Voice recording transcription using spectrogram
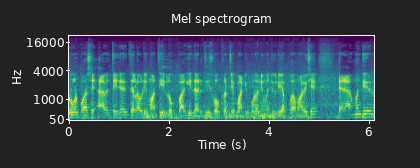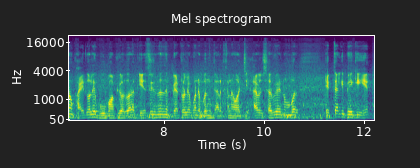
રોડ પાસે આવેલ તેજારી તલાવડીમાંથી લોક ભાગીદારીથી સ્વ ખર્ચે માટી પોળોની મંજૂરી આપવામાં આવી છે. ત્યારે આ મંજૂરીનો ફાયદો લઈ ભૂમાફીઓ દ્વારા કેસરી પેટ્રોલિયમ અને બંધ કારખાના વચ્ચે આવેલ સર્વે નંબર એકતાલીસ પૈકી એક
